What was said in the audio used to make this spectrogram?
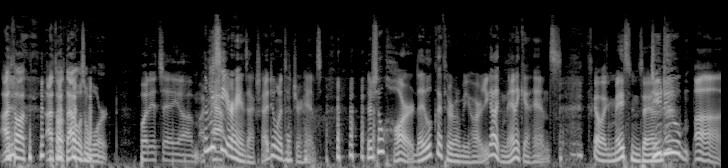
I thought I thought that was a wart, but it's a. Um, a Let me cap- see your hands. Actually, I do want to touch your hands. they're so hard. They look like they're going to be hard. You got like mannequin hands. It's got like Mason's hands. Do you do uh,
